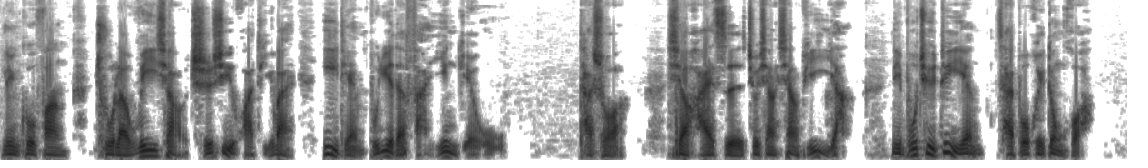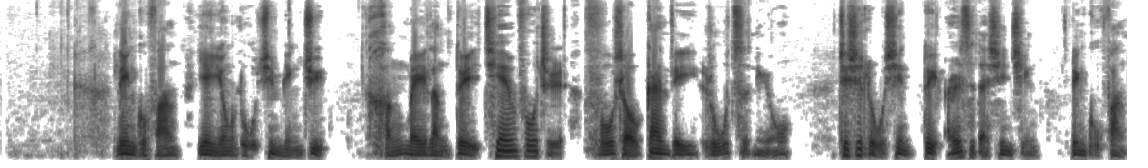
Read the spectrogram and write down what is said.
林谷芳除了微笑持续话题外，一点不悦的反应也无。他说：“小孩子就像橡皮一样，你不去对应，才不会动火。”林谷芳引用鲁迅名句：“横眉冷对千夫指，俯首甘为孺子牛。”这是鲁迅对儿子的心情，林谷芳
